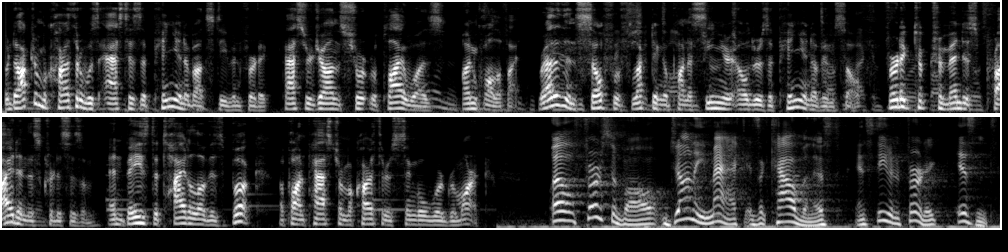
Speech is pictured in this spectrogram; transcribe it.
When Dr. MacArthur was asked his opinion about Steven Furtick, Pastor John's short reply was unqualified. Rather than self reflecting upon a senior elder's opinion of himself, Furtick took tremendous pride in this criticism and based the title of his book upon Pastor MacArthur's single word remark. Well, first of all, Johnny Mack is a Calvinist and Stephen Furtick isn't.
